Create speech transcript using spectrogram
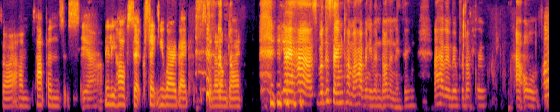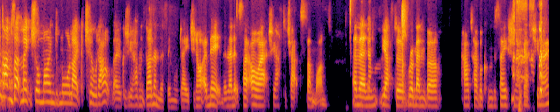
So um, it happens. It's Yeah. nearly half six. Don't you worry, babe. It's been a long day. Yeah, it has. But at the same time, I haven't even done anything. I haven't been productive at all. Sometimes that makes your mind more like chilled out though, because you haven't done anything all day. Do you know what I mean? And then it's like, oh, I actually have to chat to someone, and then you have to remember how to have a conversation. I guess you know.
